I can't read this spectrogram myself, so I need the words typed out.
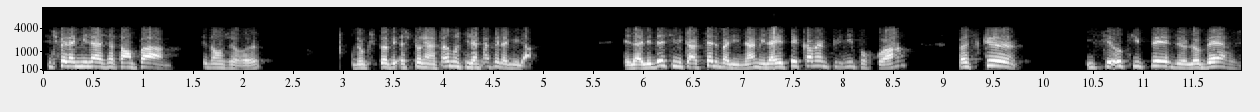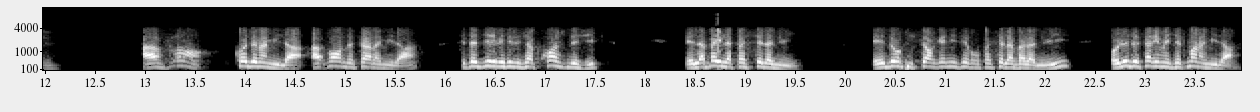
Si je fais la Mila, j'attends pas, c'est dangereux. Donc, je peux, peux rien faire, donc il a pas fait la Mila. Et là, l'idée, c'est Balinam, il a été quand même puni, pourquoi? Parce que il s'est occupé de l'auberge avant de la Mila, avant de faire la Mila, c'est-à-dire il était déjà proche d'Égypte, et là-bas il a passé la nuit. Et donc il s'est organisé pour passer là-bas la nuit, au lieu de faire immédiatement la Mila.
